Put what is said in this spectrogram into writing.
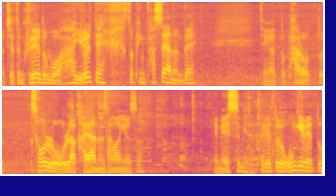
어쨌든 그래도 뭐 아 이럴 때 서핑 탔어야 하는데 제가 또 바로 또 서울로 올라가야 하는 상황이어서 애매했습니다. 그래도 또온 김에 또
